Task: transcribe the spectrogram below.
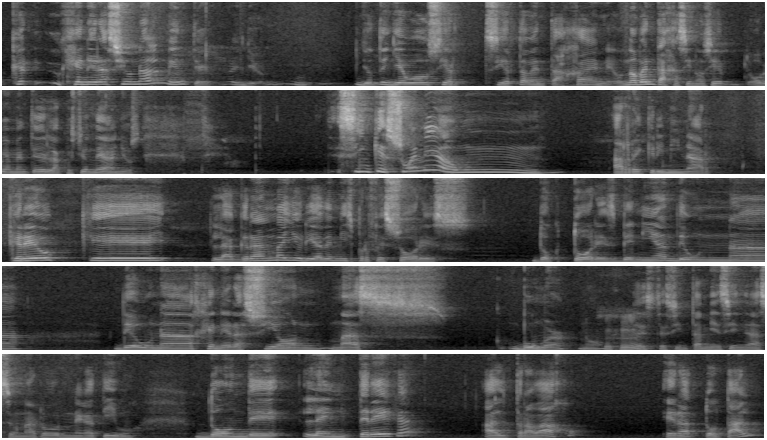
generacionalmente, yo, yo te llevo cier- cierta ventaja, en, no ventaja, sino cier- obviamente la cuestión de años. Sin que suene a un. a recriminar, creo que la gran mayoría de mis profesores, doctores, venían de una de una generación más boomer, ¿no? este, sin, también sin sonarlo negativo, donde la entrega al trabajo era total,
